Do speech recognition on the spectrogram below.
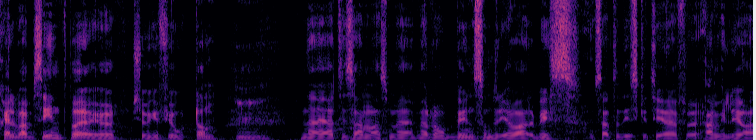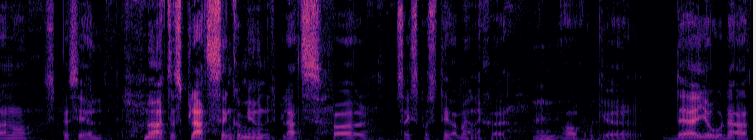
Själva Absint började ju 2014 när jag tillsammans med, med Robin som drev Arbis satt och diskuterade för han ville göra någon speciell mötesplats, en communityplats för sexpositiva människor. Och eh, det gjorde att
